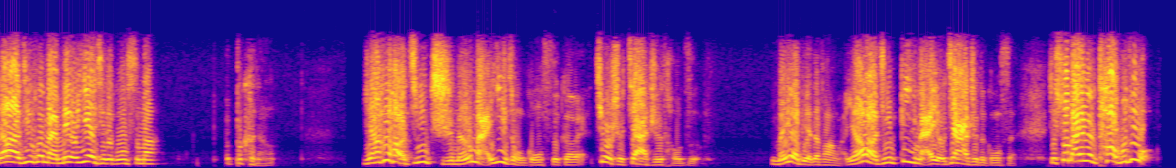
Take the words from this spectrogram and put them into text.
养老金会买没有业绩的公司吗？不可能。养老金只能买一种公司，各位就是价值投资，没有别的方法。养老金必买有价值的公司，就说白了就是套不住。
